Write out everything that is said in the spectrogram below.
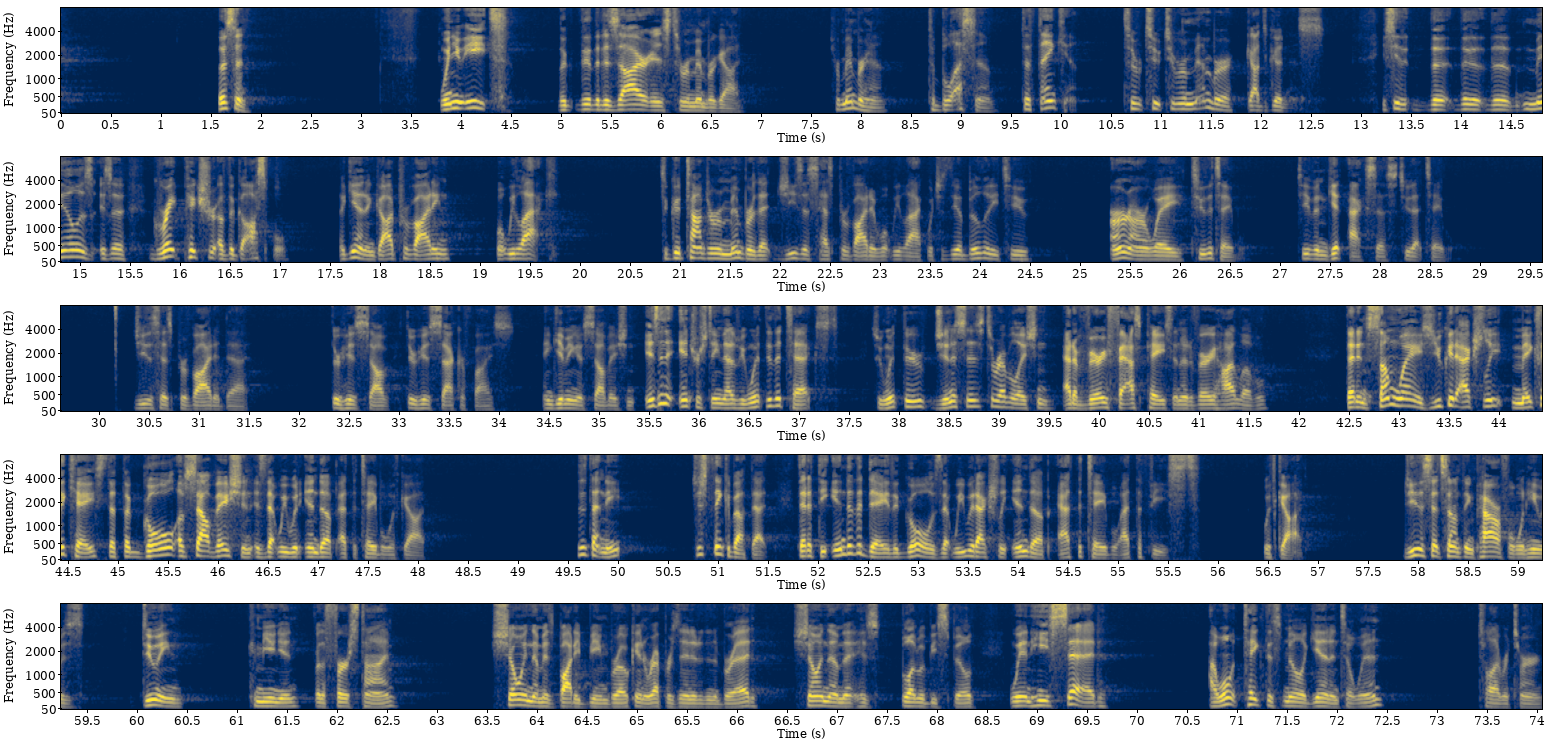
Listen, when you eat, the, the, the desire is to remember God to remember Him, to bless Him, to thank Him, to, to, to remember God's goodness. You see, the, the, the meal is, is a great picture of the gospel. Again, and God providing what we lack. It's a good time to remember that Jesus has provided what we lack, which is the ability to earn our way to the table, to even get access to that table. Jesus has provided that through his, through his sacrifice and giving us salvation. Isn't it interesting that as we went through the text, so we went through Genesis to Revelation at a very fast pace and at a very high level. That in some ways you could actually make the case that the goal of salvation is that we would end up at the table with God. Isn't that neat? Just think about that. That at the end of the day, the goal is that we would actually end up at the table, at the feast with God. Jesus said something powerful when he was doing communion for the first time, showing them his body being broken, represented in the bread, showing them that his blood would be spilled, when he said, I won't take this meal again until when? Until I return.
